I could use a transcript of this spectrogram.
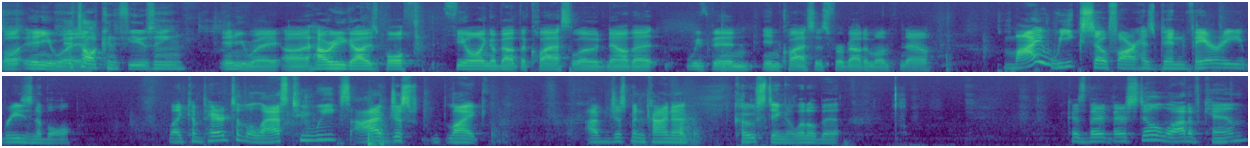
Well, anyway, It's all confusing. anyway, uh, how are you guys both feeling about the class load now that we've been in classes for about a month now? My week so far has been very reasonable. Like compared to the last two weeks, I've just like I've just been kind of coasting a little bit. Cuz there there's still a lot of chem,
